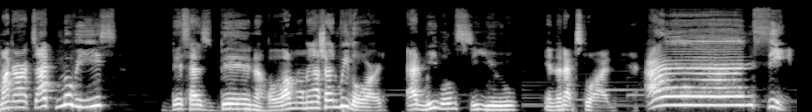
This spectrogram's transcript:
Arts at Movies, this has been Lumramayasha and We Lord, and we will see you in the next one. And scene.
